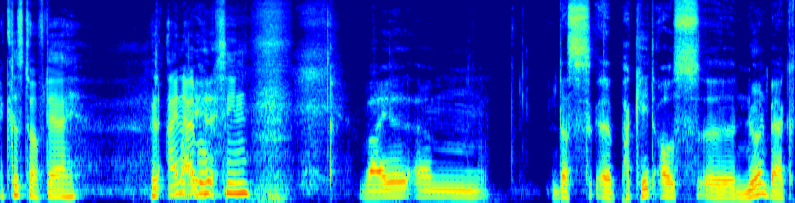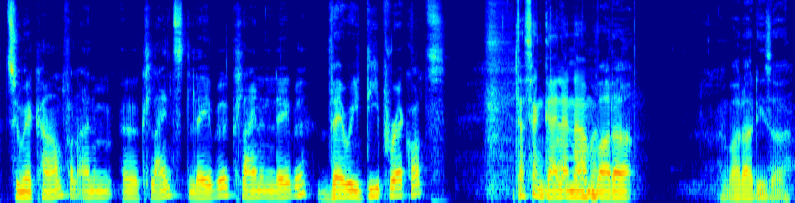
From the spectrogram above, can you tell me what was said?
Der Christoph, der will ein Weil- Album ziehen. weil ähm, das äh, Paket aus äh, Nürnberg zu mir kam von einem äh, Kleinstlabel, kleinen Label, Very Deep Records. Das ist ja ein geiler Name. War da, war da dieser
